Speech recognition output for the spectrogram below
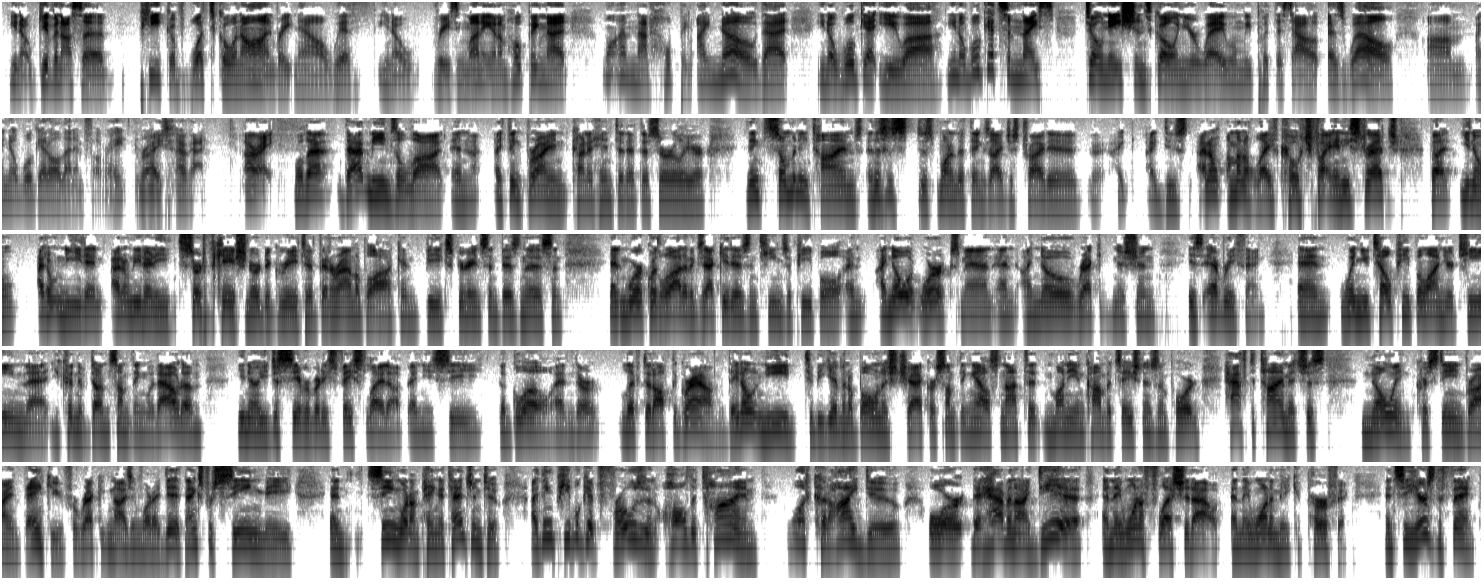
you know, giving us a peek of what's going on right now with, you know, raising money. And I'm hoping that, well, I'm not hoping. I know that, you know, we'll get you, uh, you know, we'll get some nice donations going your way when we put this out as well. Um, I know we'll get all that info, right? Right. Okay. All right. Well, that that means a lot, and I think Brian kind of hinted at this earlier. I think so many times, and this is just one of the things I just try to. I I do. I don't. I'm not a life coach by any stretch, but you know, I don't need any. I don't need any certification or degree to have been around the block and be experienced in business and and work with a lot of executives and teams of people. And I know it works, man. And I know recognition is everything. And when you tell people on your team that you couldn't have done something without them, you know, you just see everybody's face light up and you see the glow and they're lifted off the ground. They don't need to be given a bonus check or something else. Not that money and compensation is important. Half the time it's just knowing Christine, Brian, thank you for recognizing what I did. Thanks for seeing me and seeing what I'm paying attention to. I think people get frozen all the time. What could I do? Or they have an idea and they want to flesh it out and they want to make it perfect. And see, here's the thing.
